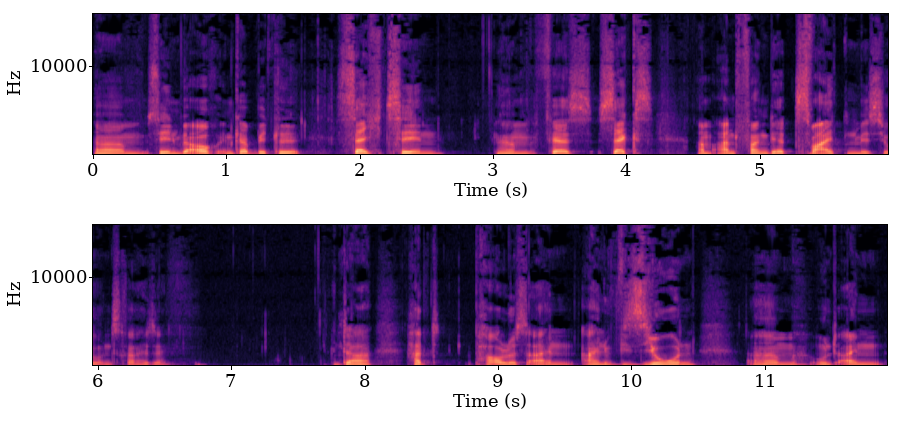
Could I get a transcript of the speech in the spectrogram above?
ähm, sehen wir auch in Kapitel 16, ähm, Vers 6 am Anfang der zweiten Missionsreise. Da hat Paulus ein, eine Vision ähm, und ein,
